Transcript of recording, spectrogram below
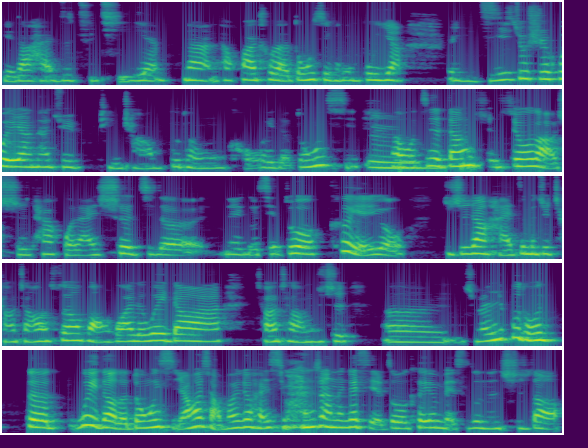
给到孩子去体验，那他画出来东西肯定不一样，以及就是会让他去品尝不同口味的东西。那我记得当时修老师他回来设计的那个写作课也有，就是让孩子们去尝尝酸黄瓜的味道啊，尝尝就是嗯，什么是不同。的味道的东西，然后小朋友就很喜欢上那个写作课，因为每次都能吃到。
